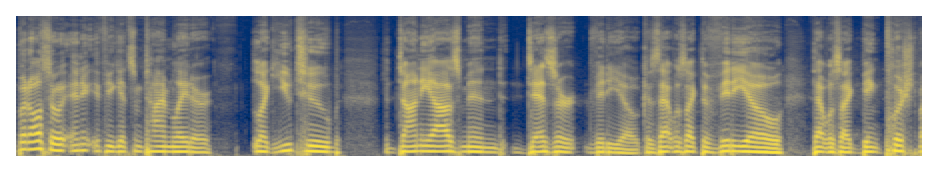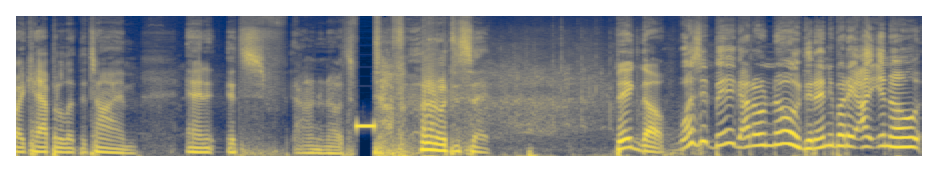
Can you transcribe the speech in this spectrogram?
But also, any if you get some time later, like YouTube, the Donny Osmond desert video, because that was like the video that was like being pushed by Capitol at the time, and it, it's I don't know, it's up. I don't know what to say. Big though. Was it big? I don't know. Did anybody? I you know,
